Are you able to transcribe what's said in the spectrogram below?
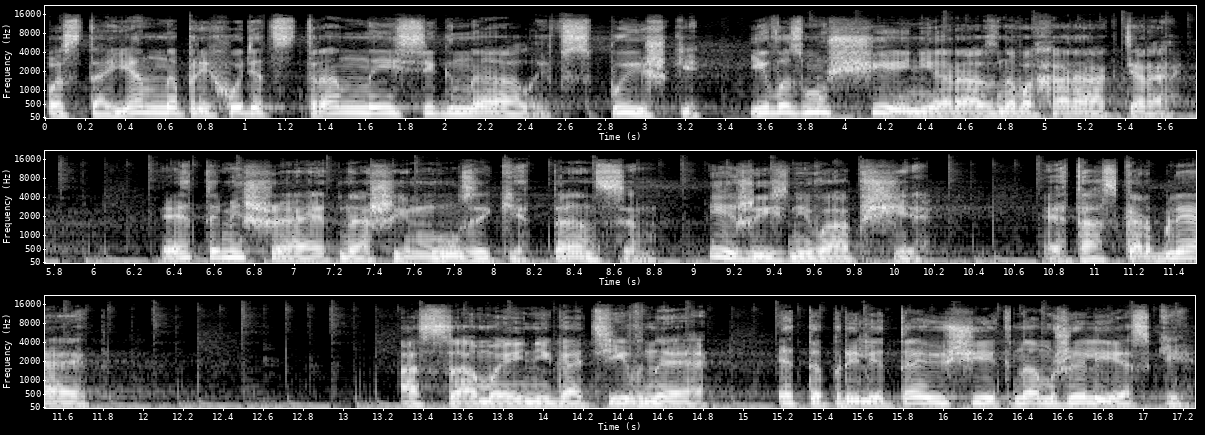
постоянно приходят странные сигналы, вспышки и возмущения разного характера. Это мешает нашей музыке, танцам и жизни вообще. Это оскорбляет. А самое негативное – это прилетающие к нам железки.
